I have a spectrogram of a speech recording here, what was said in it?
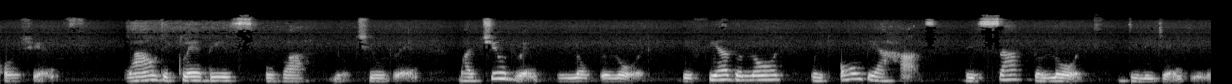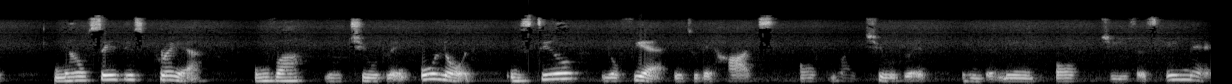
conscience. Now declare this over your children. My children love the Lord. They fear the Lord with all their hearts. They serve the Lord diligently. Now say this prayer over your children. O Lord, instill your fear into the hearts of my children in the name of Jesus. Amen.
